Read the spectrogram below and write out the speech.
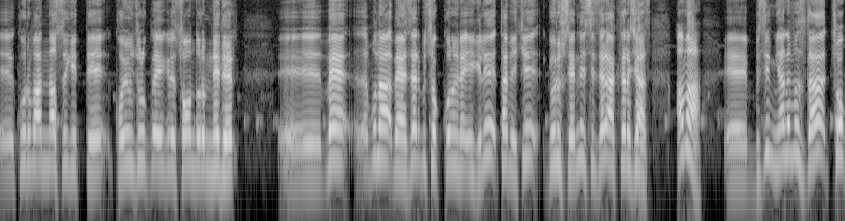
e, kurban nasıl gitti? Koyunculukla ilgili son durum nedir? Ve buna benzer birçok konuyla ilgili tabii ki görüşlerini sizlere aktaracağız. Ama bizim yanımızda çok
